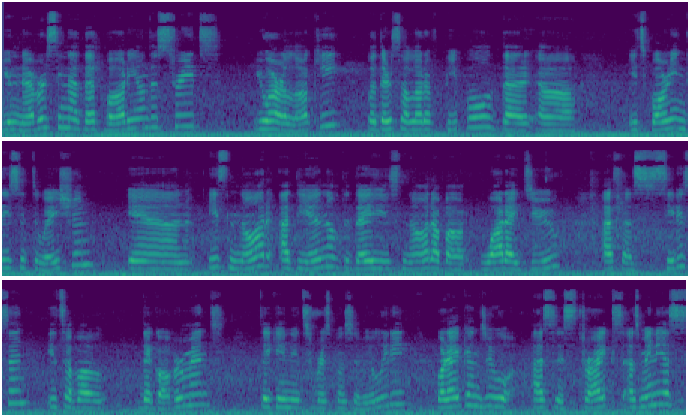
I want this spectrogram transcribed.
you never seen a dead body on the streets, you are lucky. But there's a lot of people that uh, it's born in this situation, and it's not at the end of the day. It's not about what I do as a citizen. It's about the government taking its responsibility. What I can do as strikes, as many as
